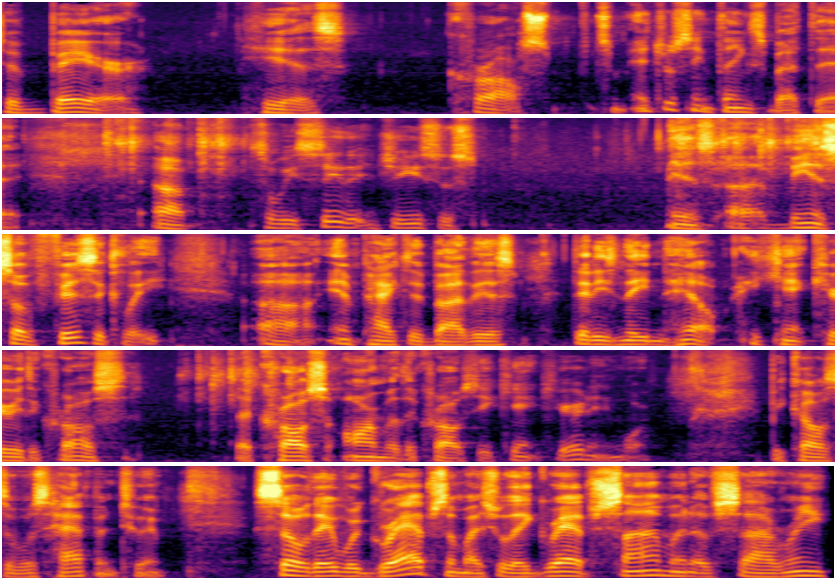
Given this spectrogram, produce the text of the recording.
to bear his cross. Some interesting things about that. Uh, so we see that Jesus is uh, being so physically uh, impacted by this that he's needing help. He can't carry the cross, the cross arm of the cross. He can't carry it anymore because of what's happened to him. So they would grab somebody. So they grabbed Simon of Cyrene.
